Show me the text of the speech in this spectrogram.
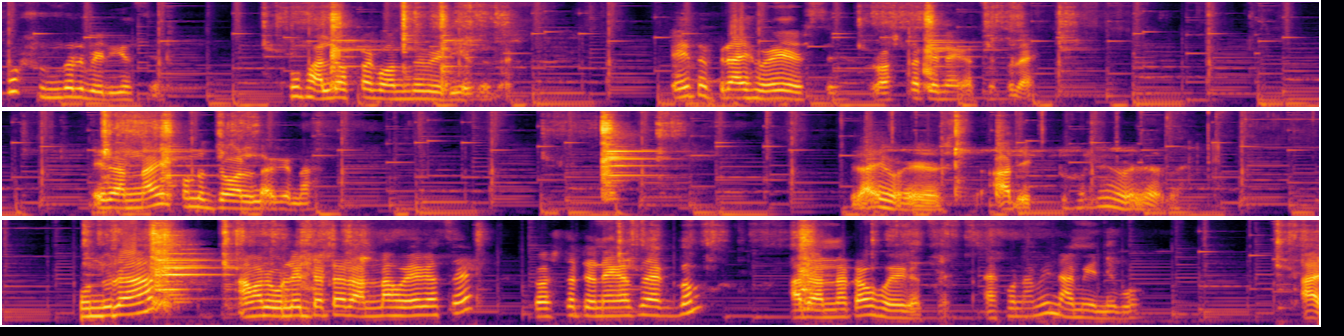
খুব সুন্দর বেরিয়েছে। খুব ভালো একটা গন্ধ বেরিয়েছে, দেখ। এই তো প্রায় হয়ে এসছে, রসটা টেনে গেছে প্রায়। এই রান্নায় কোনো জল লাগে না। প্রায় হয়ে এসছে, আর একটু হলে হয়ে যাবে। বন্ধুরা আমার ওলের ডাটা রান্না হয়ে গেছে রসটা টেনে গেছে একদম, আর রান্নাটাও হয়ে গেছে। এখন আমি নামিয়ে নেব। আর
